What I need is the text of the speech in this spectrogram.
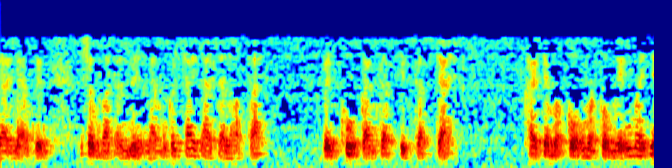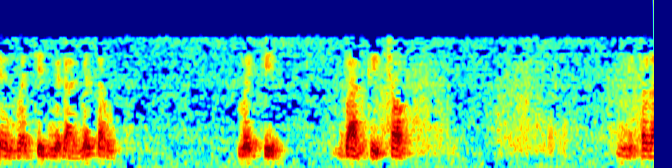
ได้แล้วเป็นสมบัติอันนี้แล้วมันก็ใช้ได้ตลอดไปเป็นคู่กันกับจิตกับใจ ใครจะมาโกงมาโกงเหงม่แย่งม่ชิงไม่ได้ไม่ต้อง ไม่กีด บ้านกีดช่องมีเท่าไร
